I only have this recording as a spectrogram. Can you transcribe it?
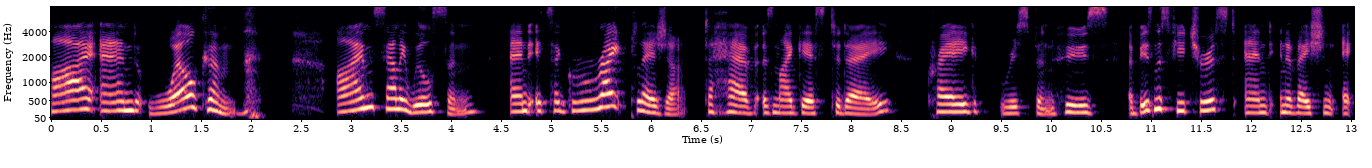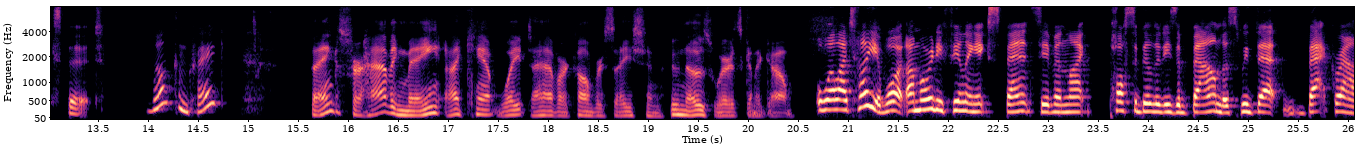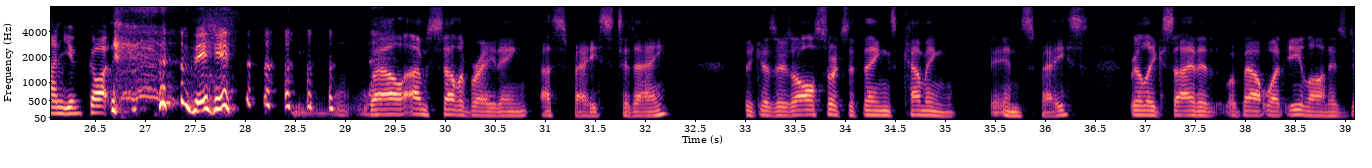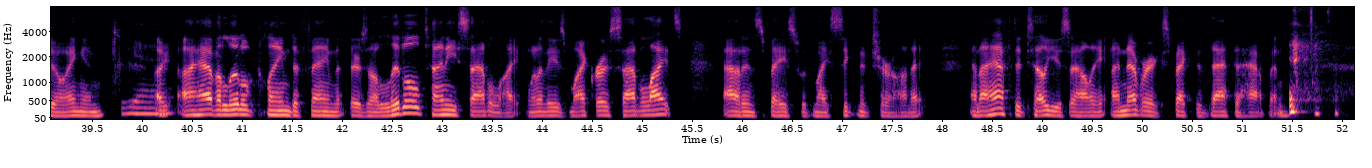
Hi and welcome. I'm Sally Wilson, and it's a great pleasure to have as my guest today Craig Rispin, who's a business futurist and innovation expert. Welcome, Craig. Thanks for having me. I can't wait to have our conversation. Who knows where it's going to go? Well, I tell you what, I'm already feeling expansive and like possibilities are boundless with that background you've got there. well, I'm celebrating a space today because there's all sorts of things coming in space really excited about what Elon is doing. And yeah. I, I, have a little claim to fame that there's a little tiny satellite, one of these micro satellites out in space with my signature on it. And I have to tell you, Sally, I never expected that to happen.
